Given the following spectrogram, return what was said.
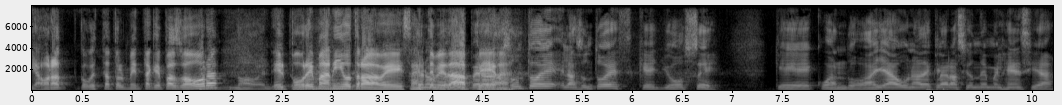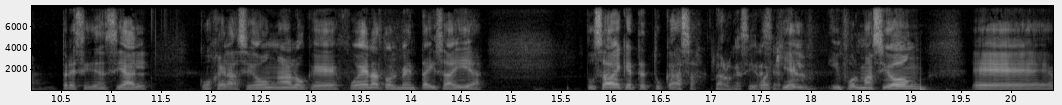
y ahora, con esta tormenta que pasó ahora, No, bendito, el pobre maní otra vez. Esa gente me Bueno, da pero- pero pena. El asunto, es, el asunto es que yo sé que cuando haya una declaración de emergencia presidencial con relación a lo que fue la tormenta Isaías, tú sabes que esta es tu casa. Claro que sí. Cualquier información, eh,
